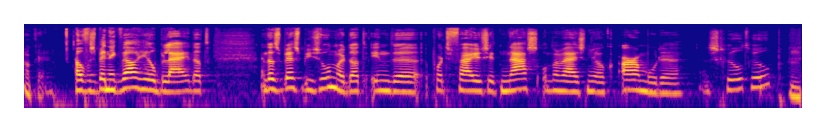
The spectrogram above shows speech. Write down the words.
Oké. Overigens ben ik wel heel blij dat, en dat is best bijzonder, dat in de portefeuille zit naast onderwijs nu ook armoede en schuldhulp. Mhm.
